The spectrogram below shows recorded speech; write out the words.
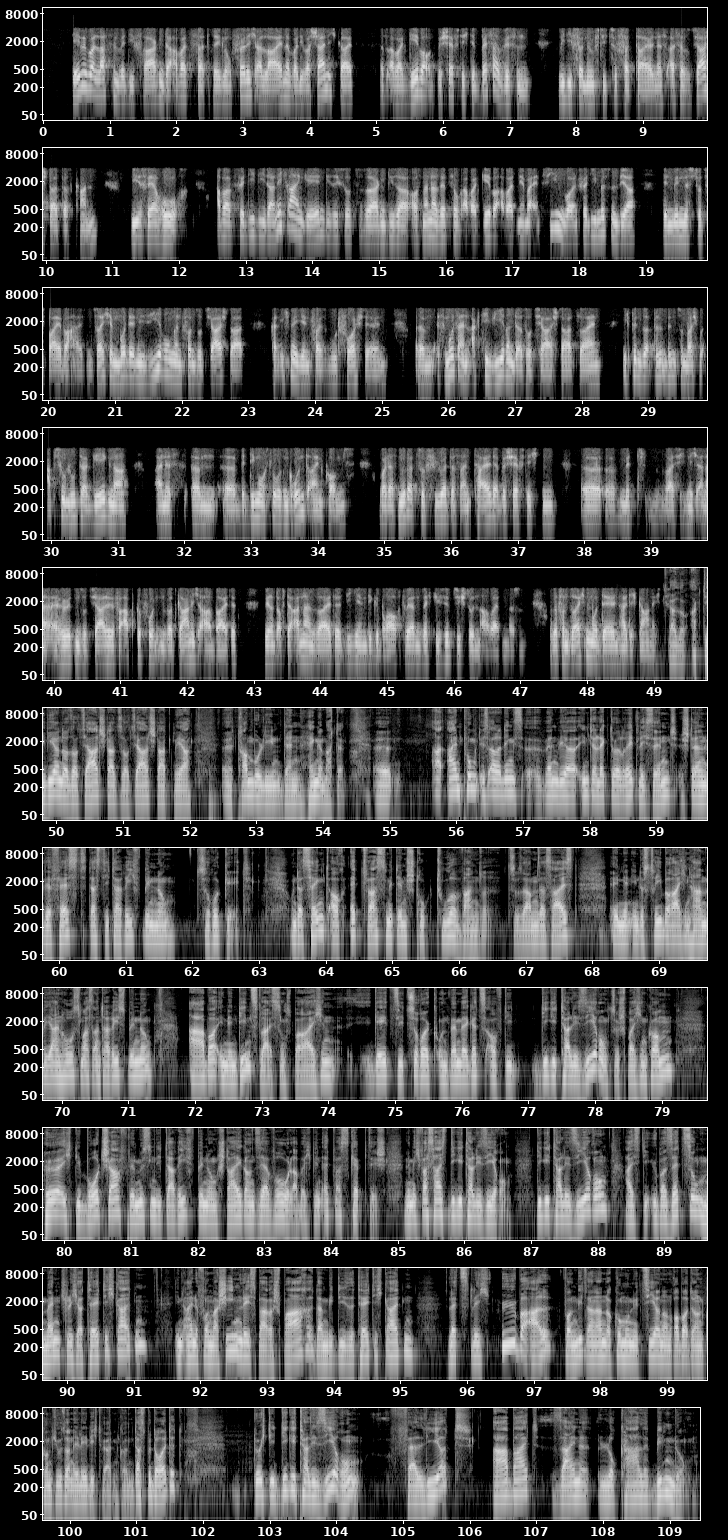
dem überlassen wir die Fragen der Arbeitszeitregelung völlig alleine, weil die Wahrscheinlichkeit, dass Arbeitgeber und Beschäftigte besser wissen, wie die vernünftig zu verteilen ist, als der Sozialstaat das kann, die ist sehr hoch. Aber für die, die da nicht reingehen, die sich sozusagen dieser Auseinandersetzung Arbeitgeber, Arbeitnehmer entziehen wollen, für die müssen wir den Mindestschutz beibehalten. Solche Modernisierungen von Sozialstaat kann ich mir jedenfalls gut vorstellen. Ähm, es muss ein aktivierender Sozialstaat sein. Ich bin, bin zum Beispiel absoluter Gegner eines ähm, äh, bedingungslosen Grundeinkommens, weil das nur dazu führt, dass ein Teil der Beschäftigten mit, weiß ich nicht, einer erhöhten Sozialhilfe abgefunden wird, gar nicht arbeitet, während auf der anderen Seite diejenigen, die gebraucht werden, 60, 70 Stunden arbeiten müssen. Also von solchen Modellen halte ich gar nichts. Also aktivierender Sozialstaat, Sozialstaat mehr äh, Trampolin denn Hängematte. Äh, ein Punkt ist allerdings, äh, wenn wir intellektuell redlich sind, stellen wir fest, dass die Tarifbindung zurückgeht. Und das hängt auch etwas mit dem Strukturwandel zusammen. Das heißt, in den Industriebereichen haben wir ein hohes Maß an Tarifbindung, aber in den Dienstleistungsbereichen geht sie zurück. Und wenn wir jetzt auf die Digitalisierung zu sprechen kommen, höre ich die Botschaft, wir müssen die Tarifbindung steigern, sehr wohl, aber ich bin etwas skeptisch. Nämlich, was heißt Digitalisierung? Digitalisierung heißt die Übersetzung menschlicher Tätigkeiten in eine von Maschinen lesbare Sprache, damit diese Tätigkeiten letztlich überall von miteinander kommunizierenden Robotern und Computern erledigt werden können. Das bedeutet, durch die Digitalisierung verliert Arbeit seine lokale Bindung.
